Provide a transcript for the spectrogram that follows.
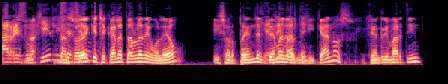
a resurgir? Tan solo hay que checar la tabla de goleo y sorprende el tema de los mexicanos. Henry Martin,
